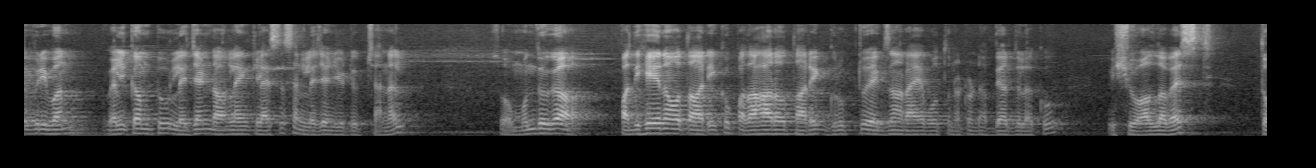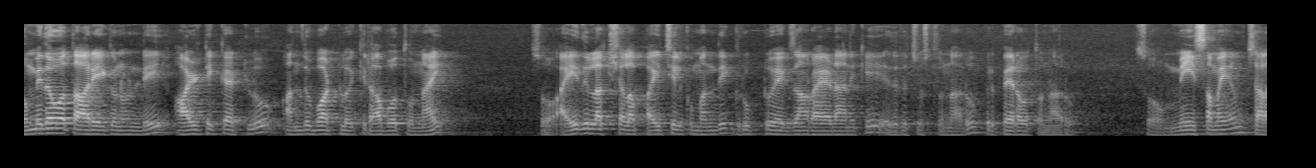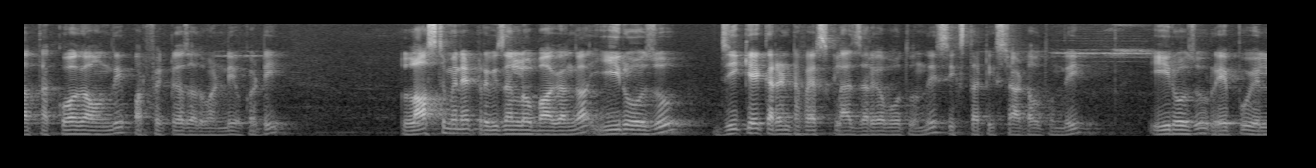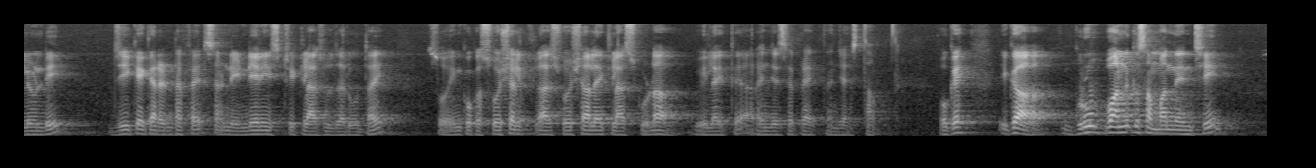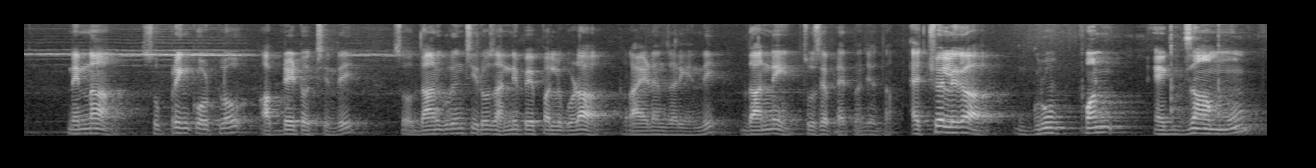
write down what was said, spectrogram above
Everyone welcome to legend online classes and legend YouTube channel so ముందుగా పదిహేనవ తారీఖు పదహారవ తారీఖు గ్రూప్ టూ ఎగ్జామ్ రాయబోతున్నటువంటి అభ్యర్థులకు wish you all the best తొమ్మిదవ తారీఖు నుండి ఆల్ టికెట్లు అందుబాటులోకి రాబోతున్నాయి. సో ఐదు లక్షల పైచిలకు మంది గ్రూప్ టూ ఎగ్జామ్ రాయడానికి ఎదురు చూస్తున్నారు ప్రిపేర్ అవుతున్నారు. సో మీ సమయం చాలా తక్కువగా ఉంది పర్ఫెక్ట్గా చదవండి ఒకటి. లాస్ట్ మినిట్ రివిజన్లో భాగంగా ఈరోజు జీకే కరెంట్ అఫైర్స్ క్లాస్ జరగబోతుంది. సిక్స్ థర్టీకి స్టార్ట్ అవుతుంది. ఈరోజు రేపు ఎల్లుండి GK current affairs and Indian history క్లాసులు జరుగుతాయి. సో ఇంకొక సోషల్ క్లాస్ సోషాలయ క్లాస్ కూడా వీలైతే అరేంజ్ చేసే ప్రయత్నం చేస్తాం. ఓకే? ఇక గ్రూప్ వన్కు సంబంధించి నిన్న సుప్రీంకోర్టులో అప్డేట్ వచ్చింది. సో దాని గురించి ఈరోజు అన్ని పేపర్లు కూడా రాయడం జరిగింది. దాన్ని చూసే ప్రయత్నం చేద్దాం. యాక్చువల్గా గ్రూప్ వన్ ఎగ్జాము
